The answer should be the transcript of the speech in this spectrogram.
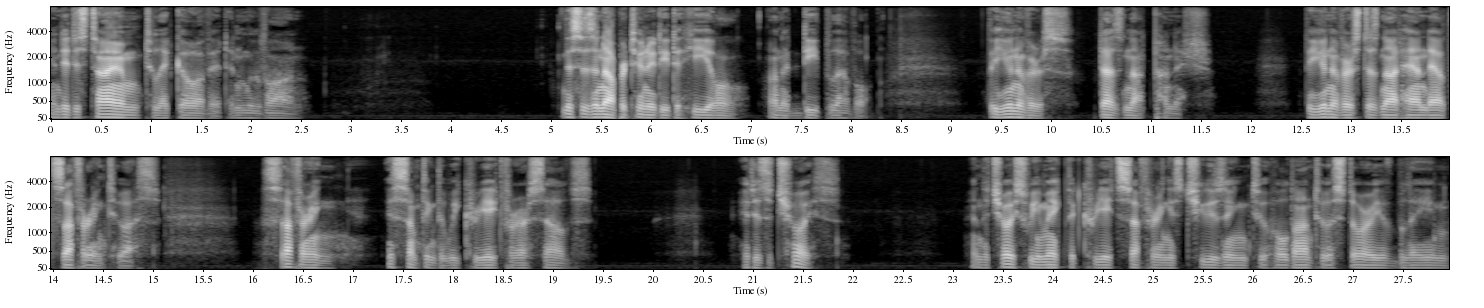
And it is time to let go of it and move on. This is an opportunity to heal on a deep level. The universe does not punish. The universe does not hand out suffering to us. Suffering is something that we create for ourselves it is a choice. And the choice we make that creates suffering is choosing to hold on to a story of blame,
